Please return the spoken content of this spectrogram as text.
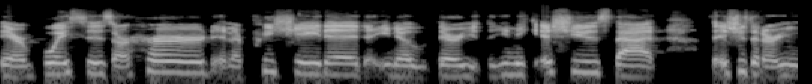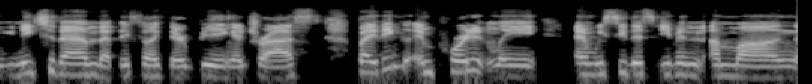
their voices are heard and appreciated. You know, they're the unique issues that the issues that are unique to them that they feel like they're being addressed. But I think importantly, and we see this even among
